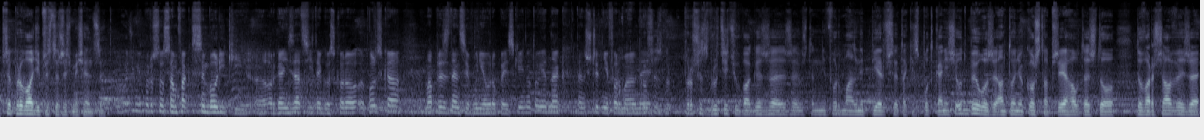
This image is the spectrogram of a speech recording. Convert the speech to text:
przeprowadzi przez te 6 miesięcy. Po prostu sam fakt symboliki e, organizacji tego. Skoro Polska ma prezydencję w Unii Europejskiej, no to jednak ten szczyt nieformalny. Proszę, zwr- proszę zwrócić uwagę, że, że już ten nieformalny pierwsze takie spotkanie się odbyło, że Antonio Costa przyjechał też do, do Warszawy, że,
